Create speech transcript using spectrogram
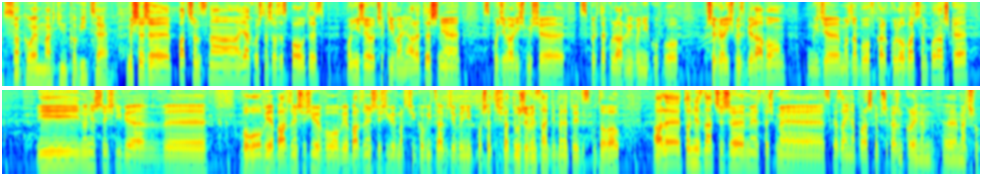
z Sokołem Marcinkowice. Myślę, że patrząc na jakość naszego zespołu, to jest poniżej oczekiwań, ale też nie spodziewaliśmy się spektakularnych wyników, bo przegraliśmy z Bielawą, gdzie można było wkalkulować tą porażkę. I no nieszczęśliwie w Wołowie, bardzo nieszczęśliwie w Wołowie, bardzo nieszczęśliwie w Marcinkowicach, gdzie wynik poszedł w świat duży, więc nawet nie będę tutaj dyskutował. Ale to nie znaczy, że my jesteśmy skazani na porażkę przy każdym kolejnym e, meczu.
